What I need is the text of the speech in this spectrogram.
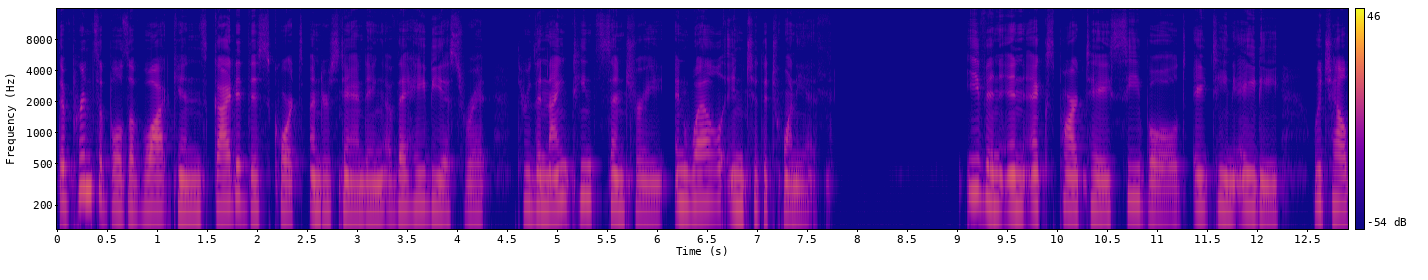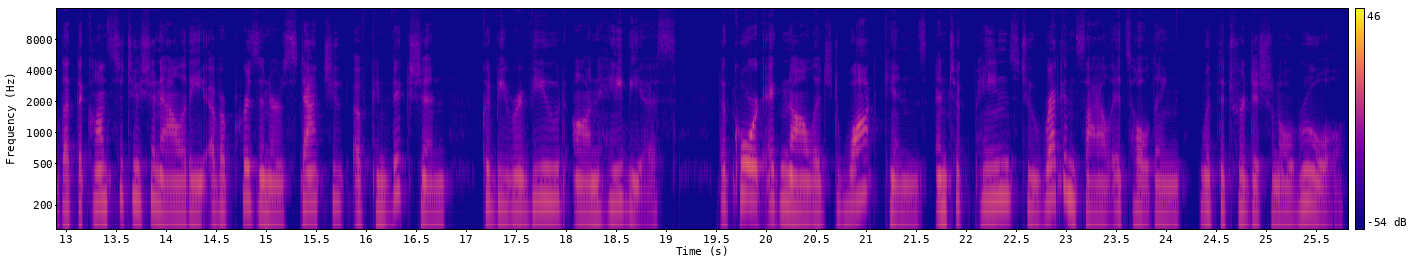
The principles of Watkins guided this court's understanding of the habeas writ through the 19th century and well into the 20th even in Ex parte Siebold, 1880, which held that the constitutionality of a prisoner's statute of conviction could be reviewed on habeas, the court acknowledged Watkins and took pains to reconcile its holding with the traditional rule.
